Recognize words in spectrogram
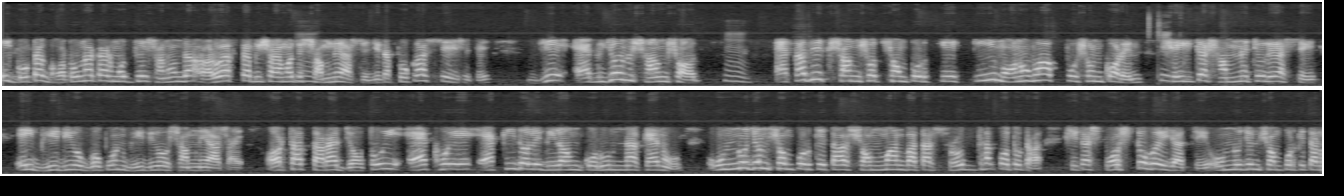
এই গোটা ঘটনাটার মধ্যে সানন্দা আরও একটা বিষয় আমাদের সামনে আসছে যেটা প্রকাশ্যে এসেছে যে একজন সাংসদ একাধিক সাংসদ সম্পর্কে কি মনোভাব পোষণ করেন সেইটা সামনে চলে আসছে এই ভিডিও গোপন ভিডিও সামনে আসায়। অর্থাৎ তারা যতই এক হয়ে একই দলে বিলং করুন না কেন অন্যজন সম্পর্কে তার সম্মান বা তার শ্রদ্ধা কতটা সেটা স্পষ্ট হয়ে যাচ্ছে। অন্যজন সম্পর্কে তার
